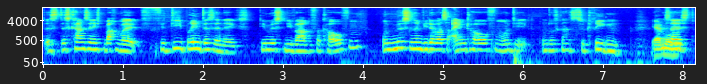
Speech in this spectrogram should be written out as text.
Das, das kannst du nicht machen, weil für die bringt das ja nichts. Die müssen die Ware verkaufen und müssen dann wieder was einkaufen und die um das Ganze zu kriegen. Ja, im, Das Mom- heißt,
